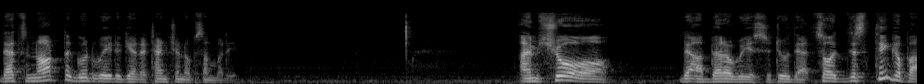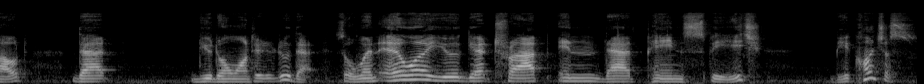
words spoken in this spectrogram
that's not the good way to get attention of somebody. I'm sure there are better ways to do that. So just think about that you don't want to do that. So whenever you get trapped in that pain speech, be conscious,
